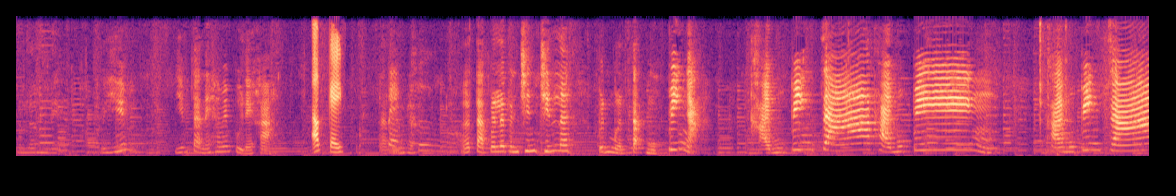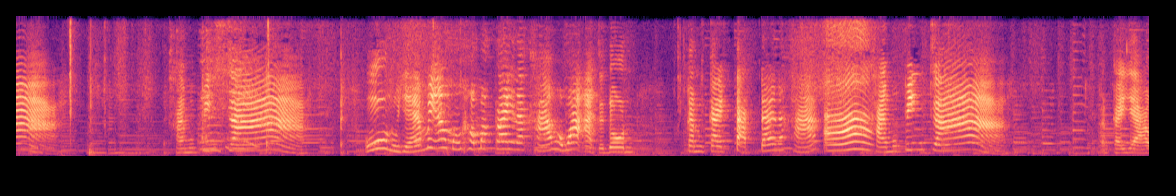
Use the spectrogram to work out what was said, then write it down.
มันเริ่มเล็กยิ้ม ยิ้มตัดนี่ให้แม่ปุ๋ยเลยค่ะโอเคตัดแบ่งเลยครึ่งเออตัดไปเลยเป็นชิ้นๆเลย เป็นเหมือนตัดหมูปิ้งอะ ขายหมูปิ้งจ้า ขายหมูปิ้ง ขายหมูปิ้งจ้า ขายหมูปิ้งจ้าโอ้หนูแย้มไม่เอามือเข้ามาใกล้นะคะ เพราะว่าอาจจะโดน กันไกรตัดได้นะคะ อ่าขายหมูปิ้งจ้า กันไกรยาว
